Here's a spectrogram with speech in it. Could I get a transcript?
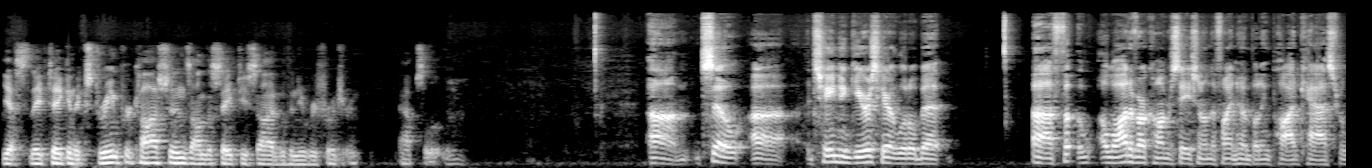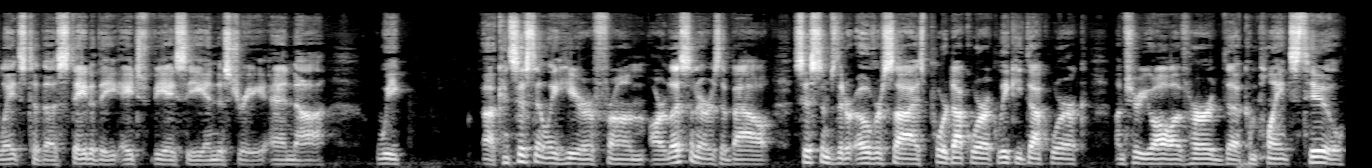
yes, they've taken extreme precautions on the safety side with the new refrigerant. Absolutely. Um, so, uh, changing gears here a little bit, uh, a lot of our conversation on the Fine Homebuilding podcast relates to the state of the HVAC industry, and uh, we uh, consistently hear from our listeners about systems that are oversized, poor ductwork, leaky ductwork. I'm sure you all have heard the complaints too.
